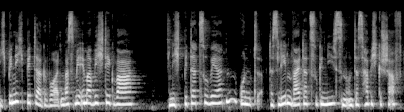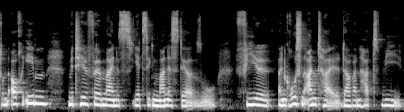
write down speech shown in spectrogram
ich bin nicht bitter geworden. Was mir immer wichtig war, nicht bitter zu werden und das Leben weiter zu genießen. Und das habe ich geschafft. Und auch eben mit Hilfe meines jetzigen Mannes, der so viel, einen großen Anteil daran hat, wie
